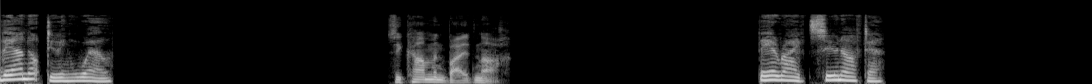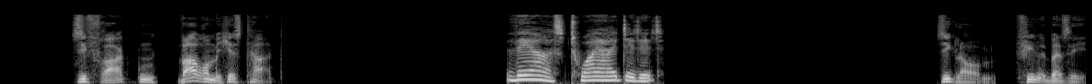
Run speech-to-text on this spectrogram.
They are not doing well. Sie kamen bald nach. They arrived soon after. Sie fragten, warum ich es tat. They asked why I did it. Sie glauben viel über sie.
